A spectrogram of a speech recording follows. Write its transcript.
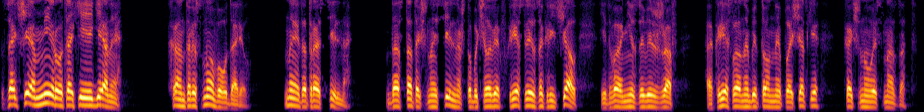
Зачем миру такие гены? Хантер снова ударил. На этот раз сильно. Достаточно сильно, чтобы человек в кресле закричал, едва не завизжав, а кресло на бетонной площадке качнулось назад.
